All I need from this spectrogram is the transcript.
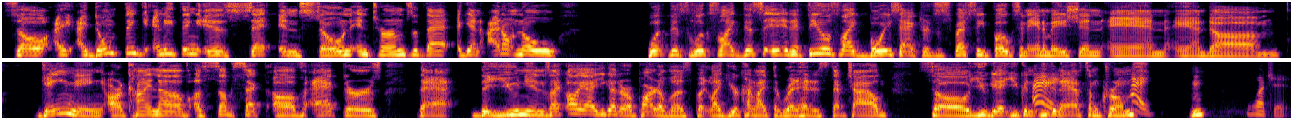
So I I don't think anything is set in stone in terms of that. Again, I don't know what this looks like. This and it feels like voice actors, especially folks in animation and and um, gaming, are kind of a subsect of actors that the union's like, oh yeah, you guys are a part of us, but like you're kind of like the redheaded stepchild, so you get you can hey, you can have some crumbs. Hey. Hmm? Watch it.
